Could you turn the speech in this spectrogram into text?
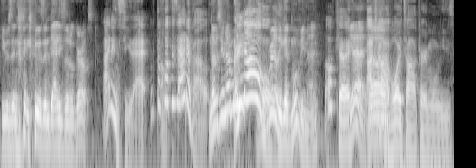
He was in he was in Daddy's Little Girls. I didn't see that. What Oh. the fuck is that about? Never seen that movie? No. really good movie, man. Okay. Yeah, I try uh, to avoid Tyler Perry movies.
